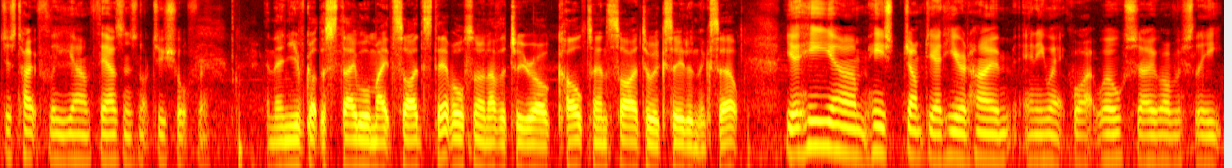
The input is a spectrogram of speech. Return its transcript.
Just hopefully, um, thousands not too short for him. And then you've got the stablemate sidestep, also another two-year-old colt, and side to exceed and excel. Yeah, he um, he's jumped out here at home and he went quite well. So obviously,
